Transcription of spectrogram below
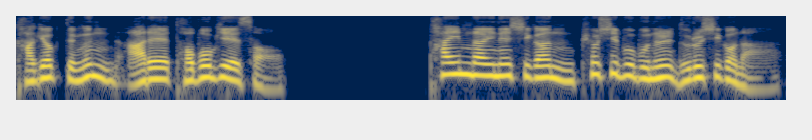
가격 등은 아래 더보기에서 타임라인의 시간 표시 부분을 누르시거나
